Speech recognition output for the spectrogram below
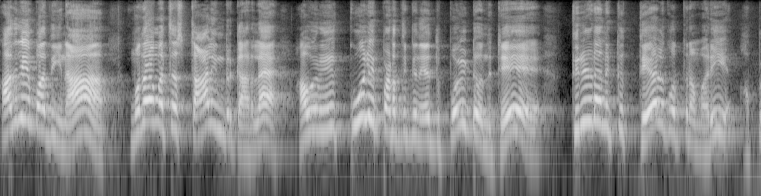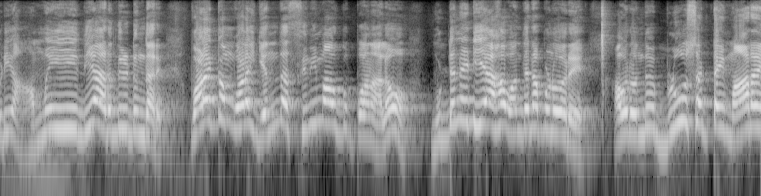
அதுலேயும் பார்த்தீங்கன்னா முதலமைச்சர் ஸ்டாலின் இருக்கார்ல அவர் கூலி படத்துக்கு நேற்று போயிட்டு வந்துட்டு திருடனுக்கு தேள் கொத்துற மாதிரி அப்படியே அமைதியா இருந்துகிட்டு இருந்தார். வழக்கம் போல எந்த சினிமாவுக்கு போனாலும் உடனடியாக வந்து என்ன பண்ணுவார்? அவர் வந்து ப்ளூ சட்டை மாற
